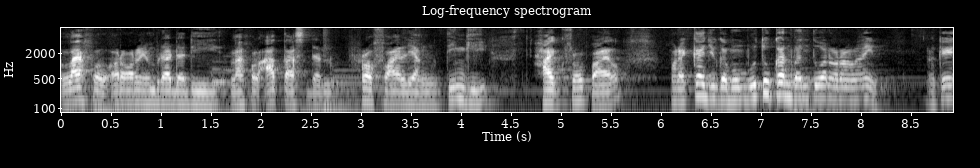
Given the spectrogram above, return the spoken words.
level orang-orang yang berada di level atas dan profile yang tinggi, high profile, mereka juga membutuhkan bantuan orang lain. Oke. Okay?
